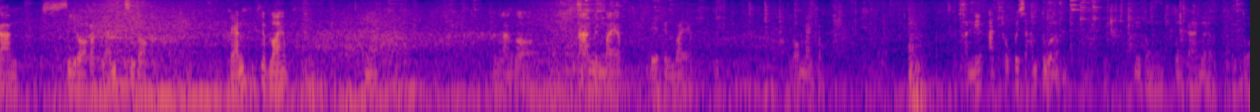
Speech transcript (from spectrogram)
กลางสี่ดอกครับแหลมสี่ดอกครับ แขวนเรียบร้อยครับนี่ครับข้างหลังก็กลางหนึ่งใบครับ เบสหนึ่งใบครับ ล้อมแบ่งครับ อันนี้อัดชกไปสามตัวครับนี่ตรงตรงกลางเลยครับหนึ่งตัว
